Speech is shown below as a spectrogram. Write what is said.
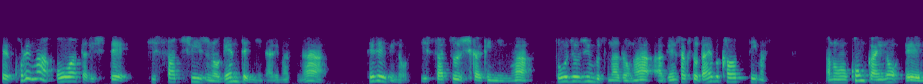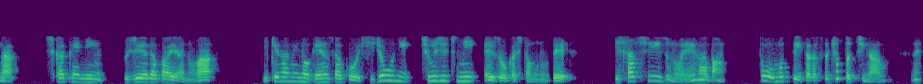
でこれが大当たりして必殺シリーズの原点になりますがテレビの必殺仕掛け人は登場人物などが原作とだいぶ変わっています。あの今回の映画仕掛け人藤枝バイアのは池波の原作を非常に忠実に映像化したもので必殺シリーズの映画版と思っていただくとちょっと違うんですね。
